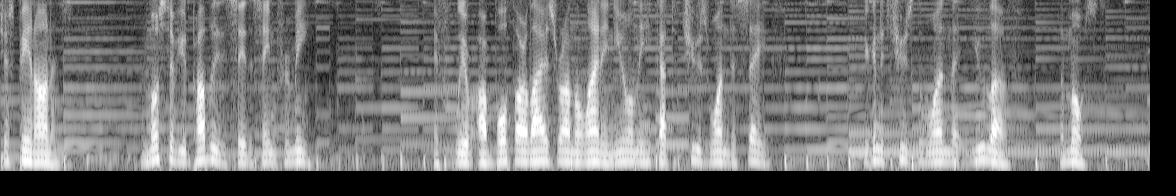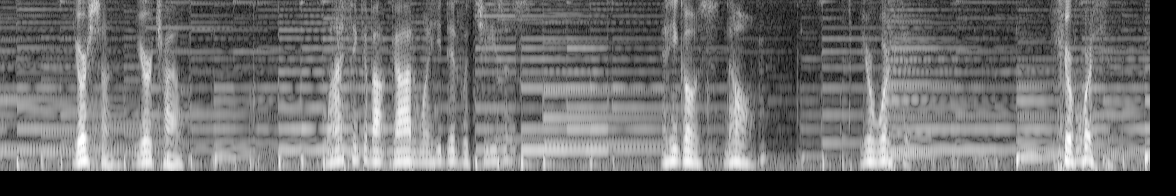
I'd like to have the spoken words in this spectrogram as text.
Just being honest. And most of you'd probably say the same for me. If we are both our lives were on the line and you only got to choose one to save, you're going to choose the one that you love the most. Your son, your child. When I think about God and what he did with Jesus, and he goes, No, you're worth it. You're worth it.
